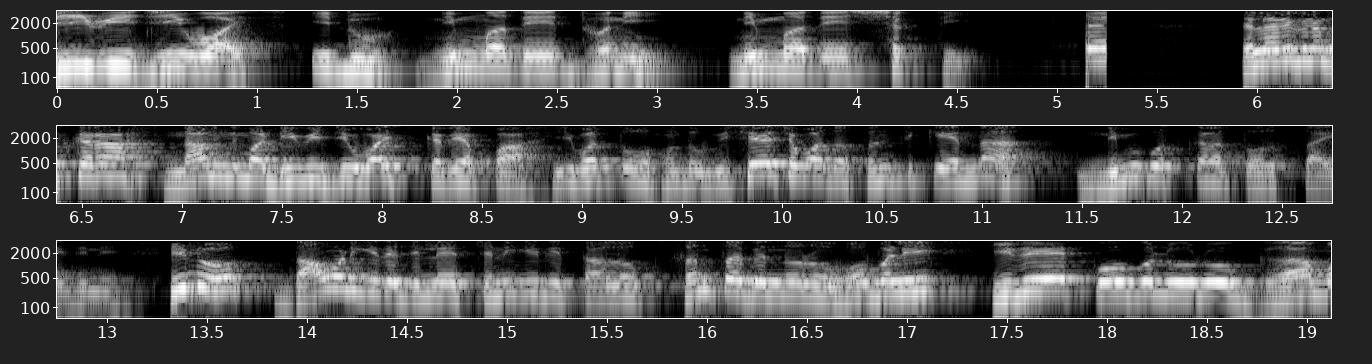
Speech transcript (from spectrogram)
ಡಿ ವಿ ಜಿ ವಾಯ್ಸ್, ಇದು ನಿಮ್ಮದೇ ಧ್ವನಿ, ನಿಮ್ಮದೇ ಶಕ್ತಿ. ಎಲ್ಲರಿಗೂ ನಮಸ್ಕಾರ. ನಾನು ನಿಮ್ಮ D V G voice Kariyappa. ಇವತ್ತು ಒಂದು ವಿಶೇಷವಾದ ಸಂಚಿಕೆಯನ್ನ ನಿಮಗೋಸ್ಕರ ತೋರಿಸ್ತಾ ಇದ್ದೀನಿ. ಇದು ದಾವಣಗೆರೆ ಜಿಲ್ಲೆ ಚನ್ನಗಿರಿ ತಾಲೂಕು ಸಂತಬೆನ್ನೂರು ಹೋಬಳಿ, ಹಿರೇಕೋಗಲೂರು ಗ್ರಾಮ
